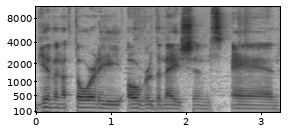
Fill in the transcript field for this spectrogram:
given authority over the nations. And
